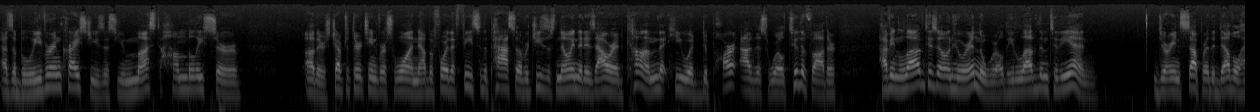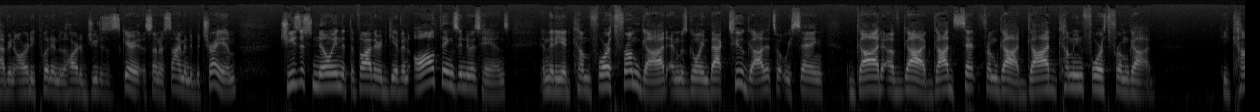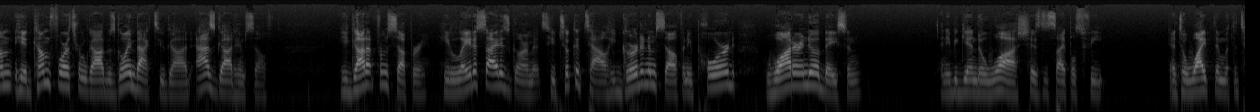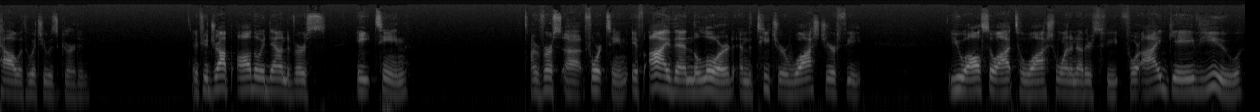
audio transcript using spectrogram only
as a believer in Christ Jesus, you must humbly serve others. Chapter 13, verse 1 Now, before the feast of the Passover, Jesus, knowing that his hour had come, that he would depart out of this world to the Father, having loved his own who were in the world, he loved them to the end. During supper, the devil having already put into the heart of Judas Iscariot, the son of Simon, to betray him, Jesus, knowing that the Father had given all things into his hands, and that he had come forth from God and was going back to God, that's what we sang, God of God, God sent from God, God coming forth from God. He, come, he had come forth from God, was going back to God as God himself. He got up from supper. He laid aside his garments. He took a towel. He girded himself, and he poured water into a basin, and he began to wash his disciples' feet and to wipe them with the towel with which he was girded. And if you drop all the way down to verse 18, or verse uh, 14, if I then, the Lord and the teacher, washed your feet, you also ought to wash one another's feet. For I gave you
